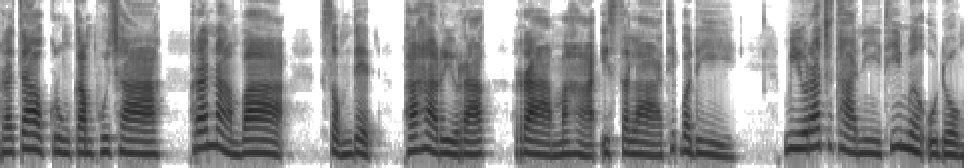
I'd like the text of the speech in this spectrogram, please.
พระเจ้ากรุงกัมพูชา พระนามว่า สมเด็จพระหารีรักษ์ รามมหาอิสลาธิบดี มีราชธานีที่เมืองอุดง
